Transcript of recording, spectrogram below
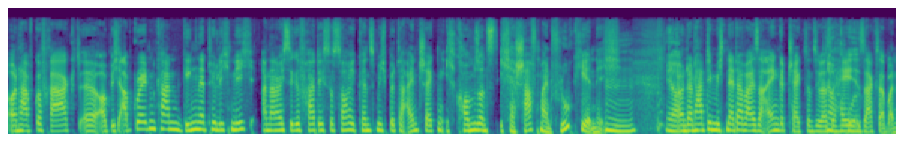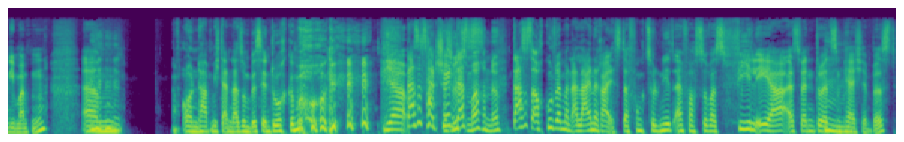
Und habe gefragt, äh, ob ich upgraden kann. Ging natürlich nicht. Und dann habe ich sie gefragt, ich so, sorry, können Sie mich bitte einchecken? Ich komme sonst, ich erschaffe meinen Flug hier nicht. Mhm. Ja. Und dann hat die mich netterweise eingecheckt und sie war Ja, so, hey, cool. sag's aber niemanden. Ähm, und habe mich dann da so ein bisschen durchgemogen. ja, Das ist halt schön, das, du machen, ne? das ist auch gut, wenn man alleine reist. Da funktioniert einfach sowas viel eher, als wenn du jetzt ein Mhm. Pärchen bist.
